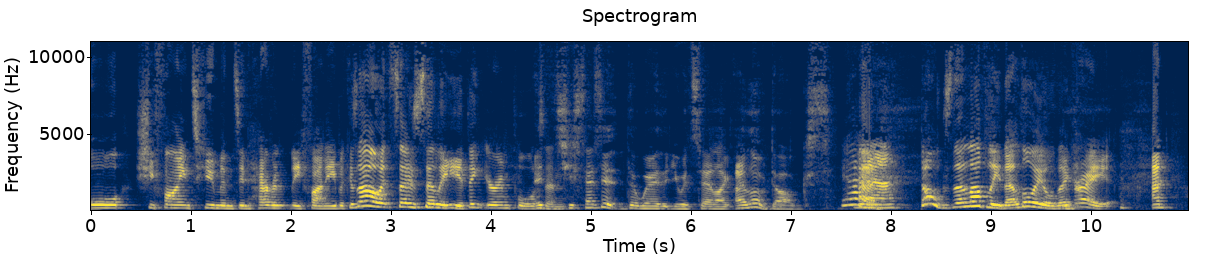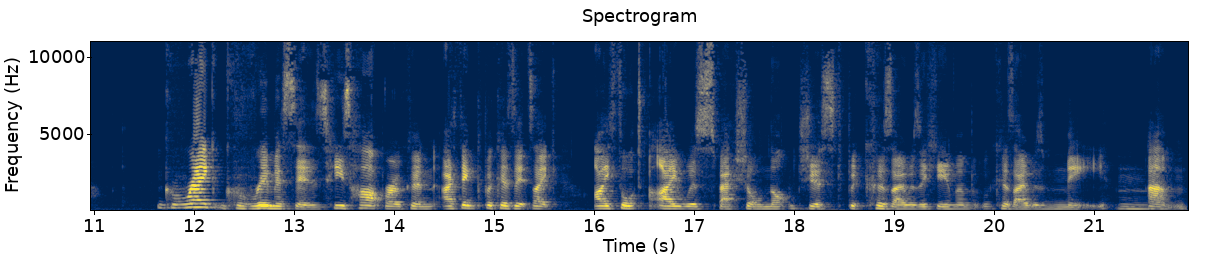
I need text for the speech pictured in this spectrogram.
or she finds humans inherently funny because, oh, it's so silly, you think you're important. It, she says it the way that you would say, like, "I love dogs." yeah. Yeah. dogs, they're lovely, they're loyal, they're great. and Greg grimaces. He's heartbroken, I think, because it's like, I thought I was special, not just because I was a human, but because I was me. Um,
